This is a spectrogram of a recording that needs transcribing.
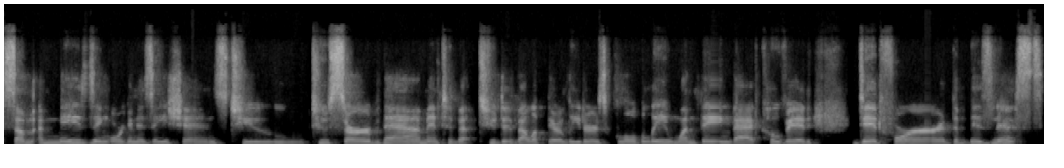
some amazing organizations to to serve them and to to develop their leaders globally. One thing that covid did for the business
